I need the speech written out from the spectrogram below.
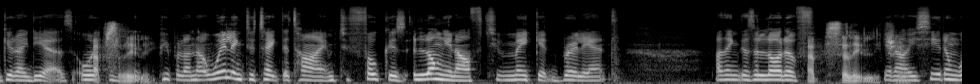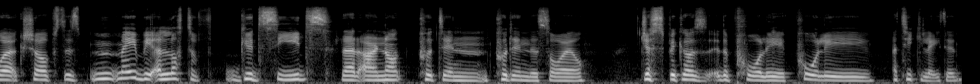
good ideas or Absolutely. people are not willing to take the time to focus long enough to make it brilliant i think there's a lot of Absolutely. you true. know you see it in workshops there's maybe a lot of good seeds that are not put in put in the soil just because they're poorly poorly articulated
